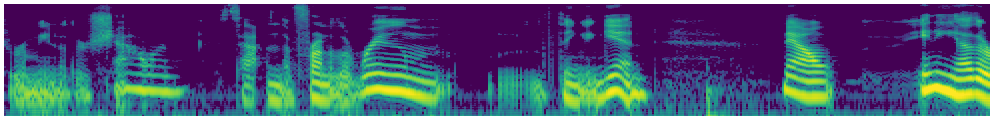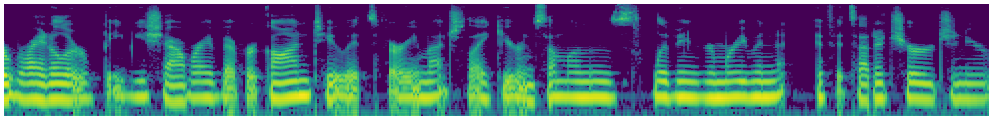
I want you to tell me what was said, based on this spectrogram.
threw me another shower i sat in the front of the room thing again. Now any other bridal or baby shower I've ever gone to, it's very much like you're in someone's living room, or even if it's at a church and you're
